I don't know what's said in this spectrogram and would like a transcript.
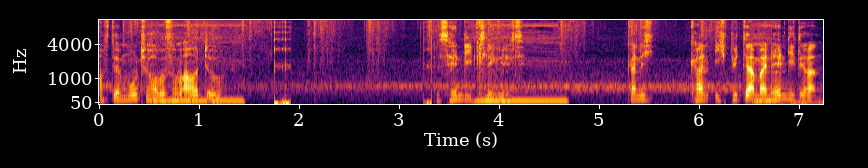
auf der Motorhaube vom Auto. Das Handy klingelt. Kann ich, kann ich bitte an mein Handy dran?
